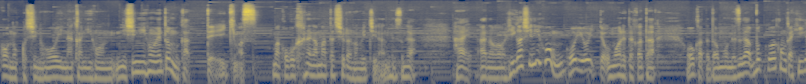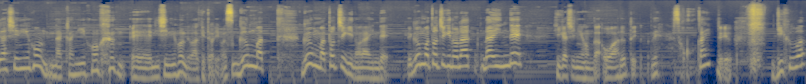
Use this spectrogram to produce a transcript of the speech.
お残しの多い中日本、西日本へと向かっていきます。まあ、ここからがまた修羅の道なんですが、はい。あの、東日本、おいおいって思われた方、多かったと思うんですが、僕は今回東日本、中日本、えー、西日本で分けております。群馬、群馬、栃木のラインで、群馬、栃木のラインで、東日本が終わるというね、そこかいという、岐阜は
